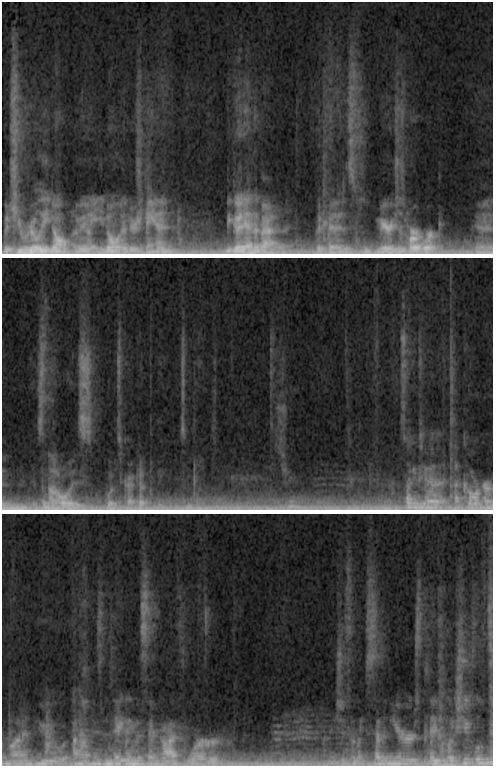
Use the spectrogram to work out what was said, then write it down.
but you really don't. I mean, you don't understand the good and the bad of it because marriage is hard work, and it's not always what it's cracked up to be sometimes. Sure. I was talking to a, a coworker of mine who um, has been dating the same guy for, I think she said like seven years. They like she's lived.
